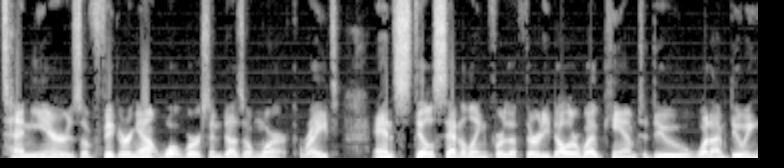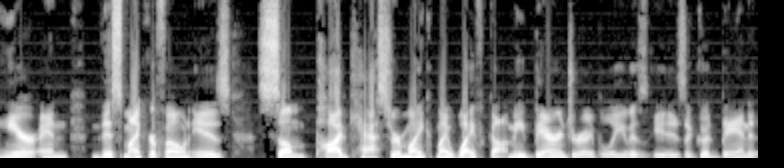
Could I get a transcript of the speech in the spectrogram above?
ten years of figuring out what works and doesn't work, right? And still settling for the thirty dollar webcam to do what I'm doing here. And this microphone is some podcaster mic my wife got me. Behringer, I believe, is is a good band,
